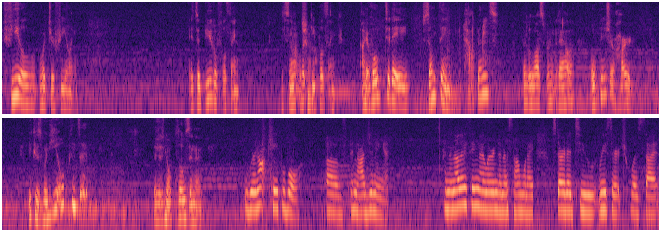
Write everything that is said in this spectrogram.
feel what you're feeling. It's a beautiful thing. It's not what Sure. people think. I hope today something happens that Allah subhanahu wa ta'ala opens your heart. Because when He opens it, there's no closing it. we're not capable of imagining it. And another thing I learned in Islam when I started to research was that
